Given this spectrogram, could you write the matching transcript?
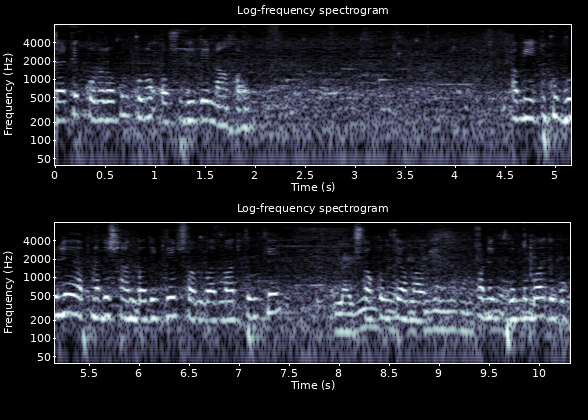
যাতে কোনো রকম কোনো অসুবিধে না হয়। আমি এটুকু বলে আপনাদের সাংবাদিকদের সংবাদ মাধ্যমকে সকলকে আমার অনেক ধন্যবাদ এবং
